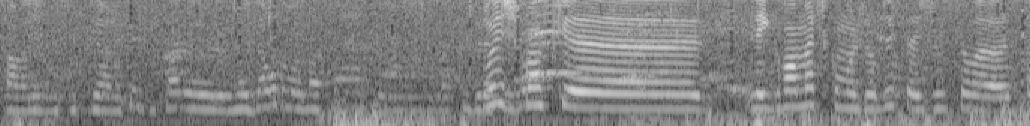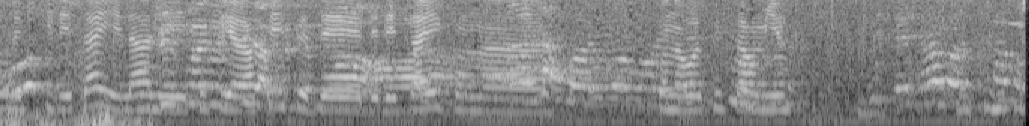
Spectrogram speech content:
travailler beaucoup de priorité, c'est ça le, mot d'ordre maintenant pour la suite de la Oui, je pense que les grands matchs comme aujourd'hui, ça joue sur, euh, sur les petits détails. Et là, les priorités, c'est des, des, détails qu'on qu'on aurait pu faire mieux. Merci beaucoup.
